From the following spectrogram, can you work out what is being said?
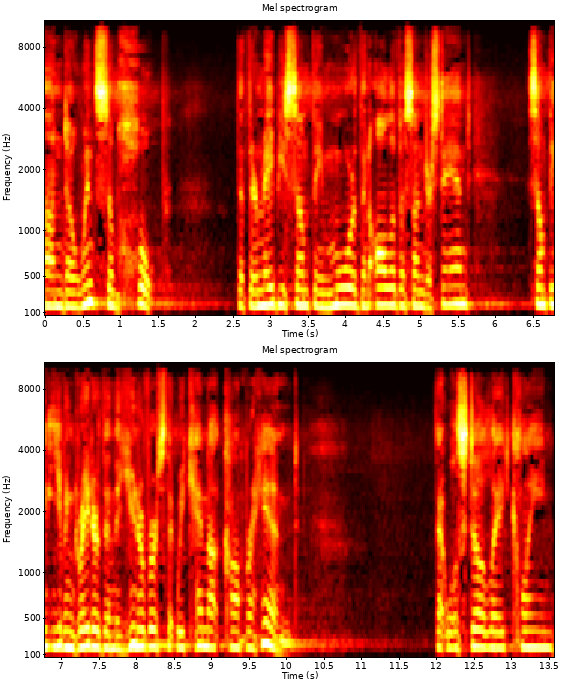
on the winsome hope that there may be something more than all of us understand, something even greater than the universe that we cannot comprehend that will still lay claim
